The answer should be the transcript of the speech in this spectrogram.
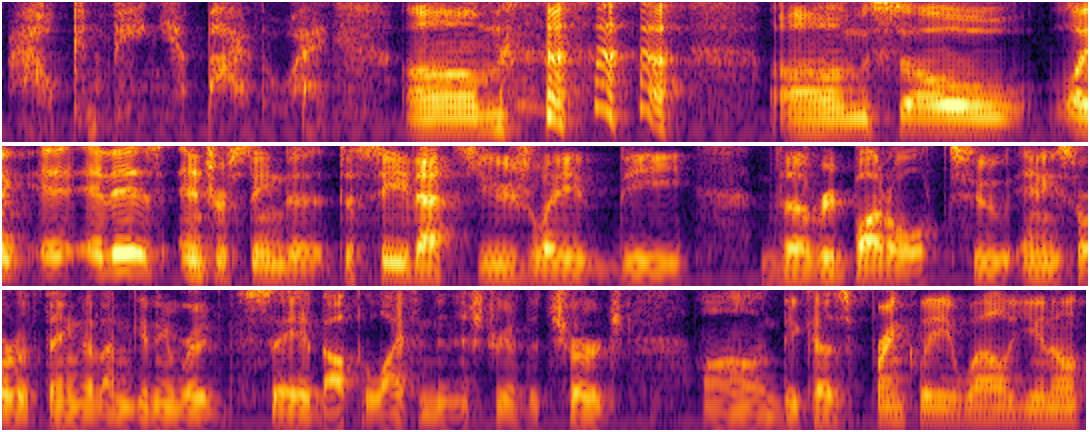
How convenient, by the way. Um, um, so, like, it, it is interesting to, to see that's usually the the rebuttal to any sort of thing that I'm getting ready to say about the life and ministry of the church. Um, because frankly, well, you know,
